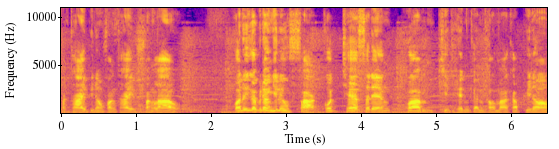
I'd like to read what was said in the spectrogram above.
ทักทายพี่น้องฟังไทยฟังลาว ก่อนอื่นครับพี่น้องอย่าลืมฝากกดแชร์แสดงความคิดเห็นกันเขามาครับพี่น้อง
